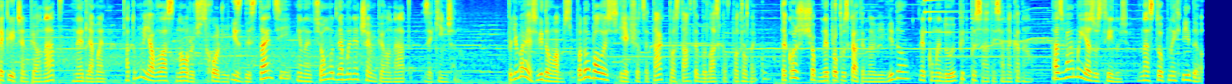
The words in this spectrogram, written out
такий чемпіонат не для мене. А тому я власноруч сходжу із дистанції, і на цьому для мене чемпіонат закінчено. Сподіваюсь, відео вам сподобалось, якщо це так, поставте, будь ласка, вподобайку. Також, щоб не пропускати нові відео, рекомендую підписатися на канал. А з вами я зустрінусь в наступних відео.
